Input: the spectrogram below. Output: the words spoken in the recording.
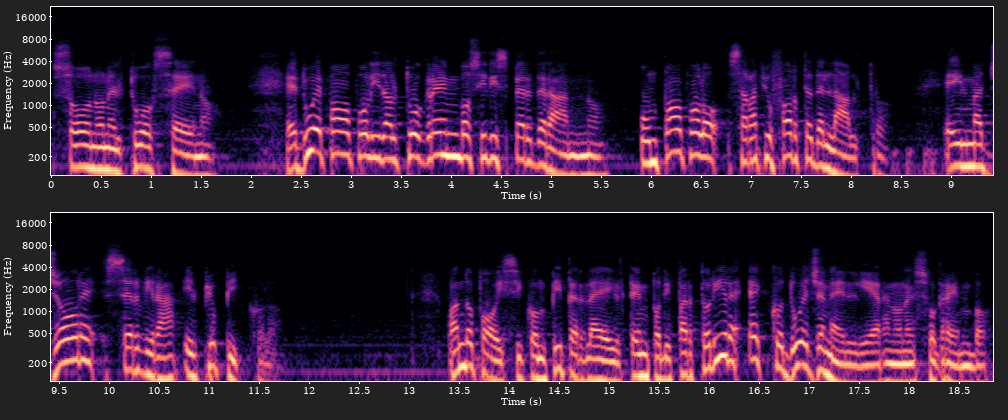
sono nel tuo seno e due popoli dal tuo grembo si disperderanno. Un popolo sarà più forte dell'altro e il maggiore servirà il più piccolo. Quando poi si compì per lei il tempo di partorire, ecco due gemelli erano nel suo grembo.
